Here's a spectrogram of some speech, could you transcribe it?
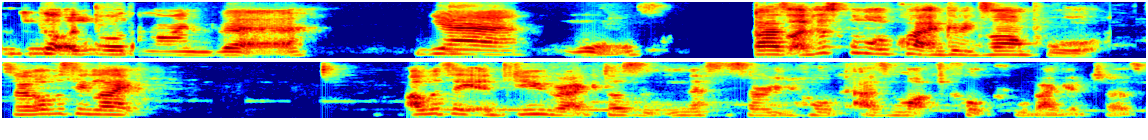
You got to draw the line there. Yeah. Yes. Guys, I just thought of quite a good example. So obviously, like, I would say a do-rag doesn't necessarily hold as much cultural baggage as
